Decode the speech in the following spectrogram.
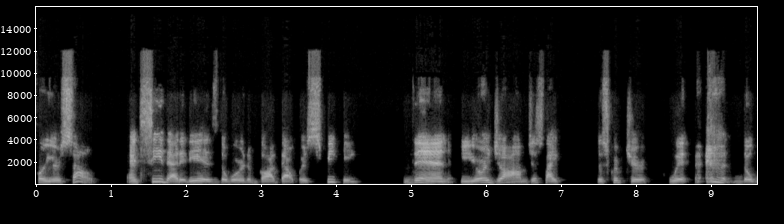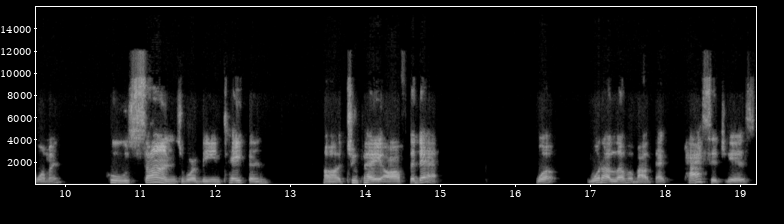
for yourself and see that it is the word of God that we're speaking, then your job, just like the scripture with the woman whose sons were being taken uh, to pay off the debt. Well, what I love about that passage is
